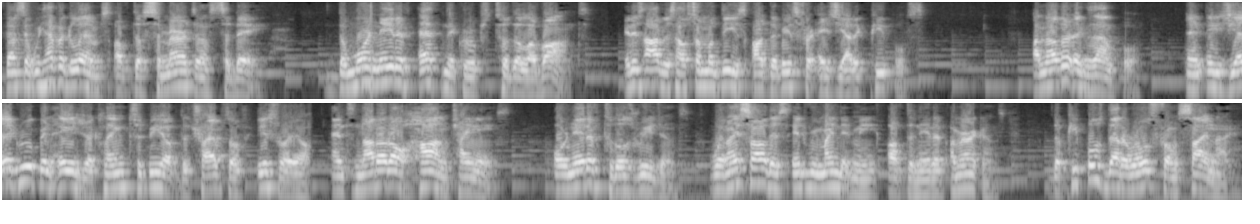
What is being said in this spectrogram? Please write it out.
Thus, if we have a glimpse of the Samaritans today, the more native ethnic groups to the Levant, it is obvious how some of these are the base for Asiatic peoples. Another example, an Asiatic group in Asia claimed to be of the tribes of Israel and not at all Han Chinese, or native to those regions. When I saw this, it reminded me of the Native Americans, the peoples that arose from Sinai,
